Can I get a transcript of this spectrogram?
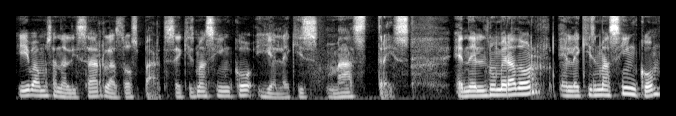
Y vamos a analizar las dos partes, x más 5 y el x más 3. En el numerador, el x más 5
